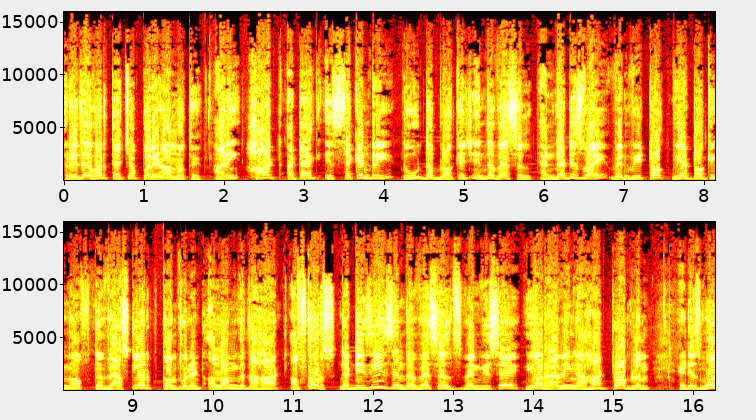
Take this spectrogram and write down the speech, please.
हृदयावर त्याचा परिणाम होते आणि heart attack is secondary to the blockage in the vessel and that is why when we talk we are talking of the vascular component along with the heart. Of course, the disease in the vessels, when we say you are having a heart problem, it is more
